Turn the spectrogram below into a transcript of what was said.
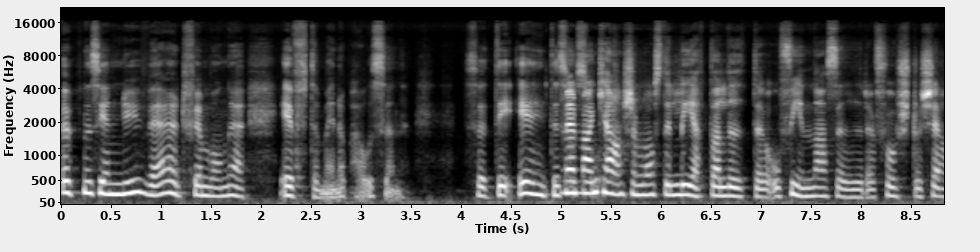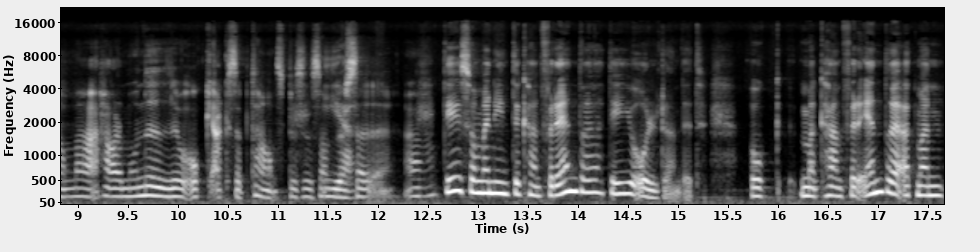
öppna sig en ny värld för många efter menopausen. Så det är inte så Men man svårt. kanske måste leta lite och finna sig i det först och känna harmoni och acceptans, precis som ja. du säger. Ja. Det som man inte kan förändra, det är ju åldrandet. Och man kan förändra att man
